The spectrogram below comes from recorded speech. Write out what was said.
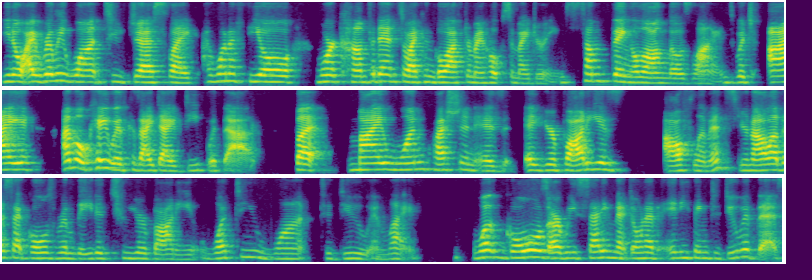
you know, I really want to just like, I want to feel more confident so I can go after my hopes and my dreams, something along those lines, which I, I'm okay with because I dive deep with that. But my one question is if your body is off limits, you're not allowed to set goals related to your body. What do you want to do in life? What goals are we setting that don't have anything to do with this?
